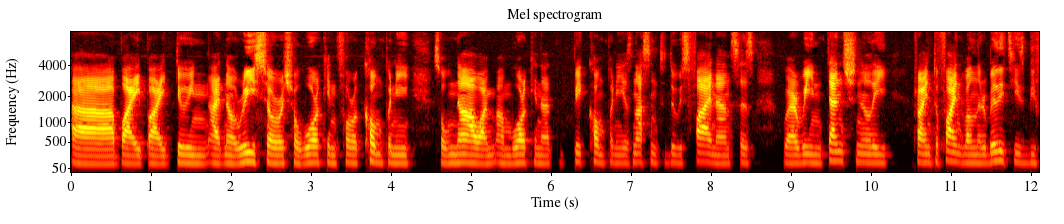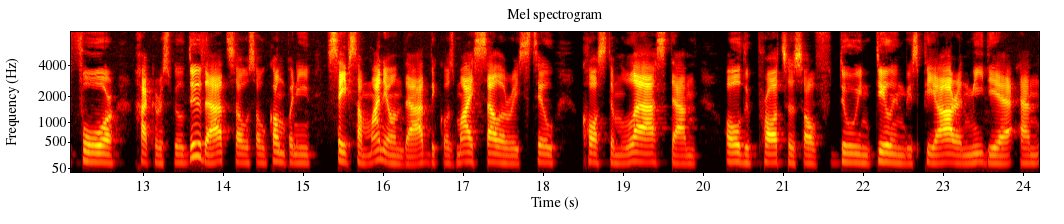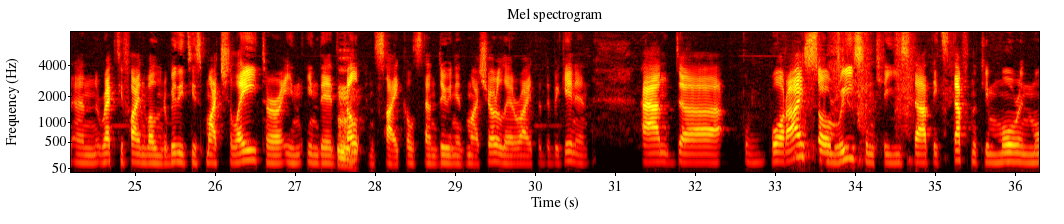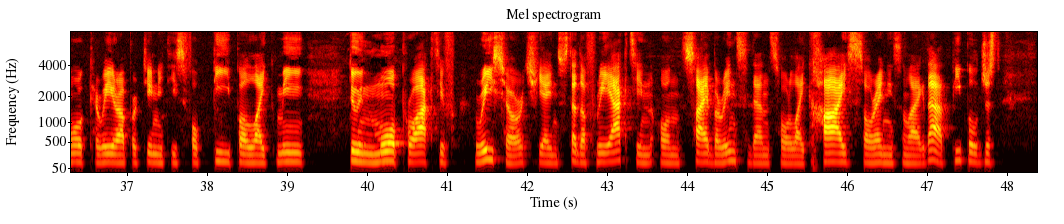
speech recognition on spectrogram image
uh, by by doing I don't know research or working for a company. So now I'm I'm working at a big company. It has nothing to do with finances, where we intentionally trying to find vulnerabilities before hackers will do that so so company save some money on that because my salary still cost them less than all the process of doing dealing with PR and media and and rectifying vulnerabilities much later in in the mm. development cycles than doing it much earlier right at the beginning and uh, what I saw recently is that it's definitely more and more career opportunities for people like me doing more proactive research yeah instead of reacting on cyber incidents or like heists or anything like that people just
